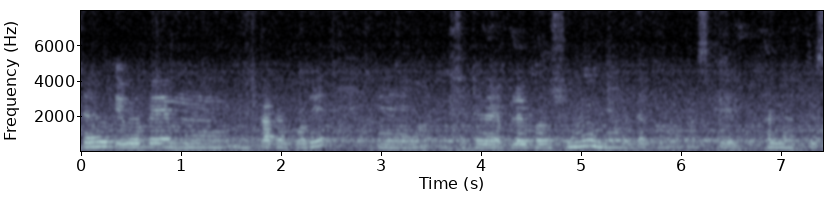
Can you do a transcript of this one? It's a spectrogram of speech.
যাই হোক এভাবে কাটার পরে সেটা অ্যাপ্লাই করার সময় আমি আবার দেখাবো আজকে আল্লাহ হাফিজ।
